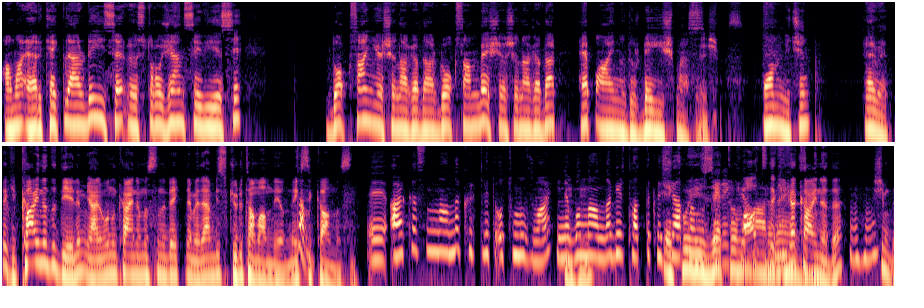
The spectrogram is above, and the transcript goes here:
Ama erkeklerde ise östrojen seviyesi 90 yaşına kadar, 95 yaşına kadar hep aynıdır, değişmez. Değişmez. Onun için evet. Peki kaynadı diyelim. Yani bunun kaynamasını beklemeden biz kürü tamamlayalım. Eksik kalmasın. Ee, arkasından da 40 litre otumuz var. Yine bundan da bir tatlı kaşığı atmamız Equizetum gerekiyor. al- 6 dakika benzer. kaynadı. Şimdi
